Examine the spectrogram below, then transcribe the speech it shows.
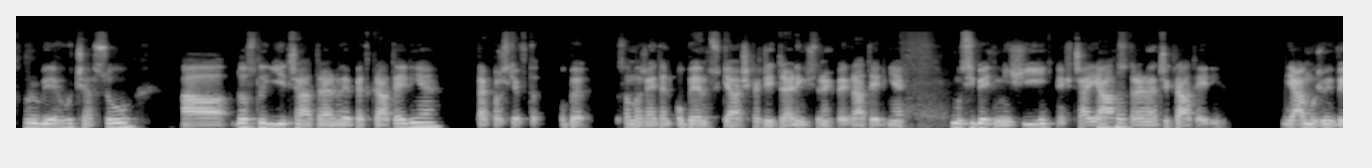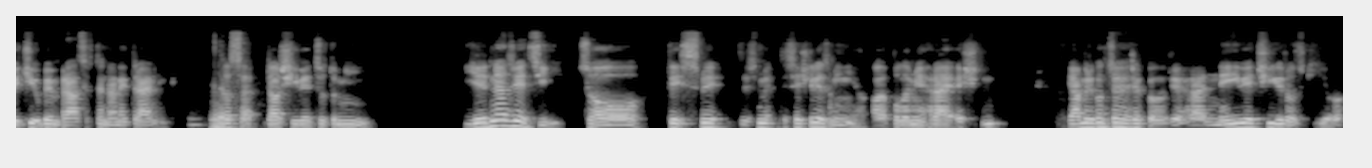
v průběhu času a dost lidí třeba trénuje pětkrát týdně, tak prostě v to, obě, samozřejmě ten objem, co děláš každý trénink, když trénuješ pětkrát týdně, musí být nižší, než třeba já, co trénuji třikrát týdně. Já můžu mít větší objem práce v ten daný trénink. Yep. Zase, další věc, co to mění. Jedna z věcí, co ty jsi, ty jsi, ty jsi ještě zmínil, ale podle mě hraje ještě, já bych dokonce řekl, že hraje největší rozdíl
